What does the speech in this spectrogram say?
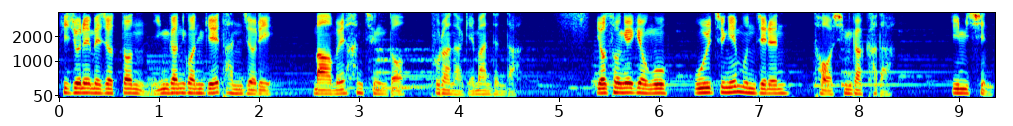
기존에 맺었던 인간관계의 단절이 마음을 한층 더 불안하게 만든다. 여성의 경우 우울증의 문제는 더 심각하다. 임신,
